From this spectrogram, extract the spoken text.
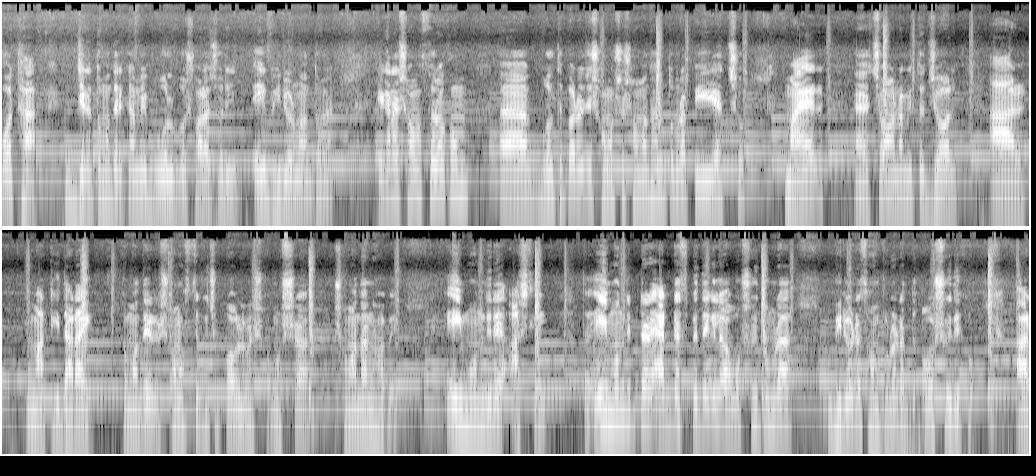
কথা যেটা তোমাদেরকে আমি বলব সরাসরি এই ভিডিওর মাধ্যমে। এখানে সমস্ত রকম বলতে পারো যে সমস্যার সমাধান তোমরা পেয়ে যাচ্ছ। মায়ের চরণামৃত জল আর মাটি দ্বারাই তোমাদের সমস্ত কিছু প্রবলেমের সমস্যা সমাধান হবে। এই মন্দিরে আসলেই। তো এই মন্দিরটার অ্যাড্রেস পেতে গেলে অবশ্যই তোমরা ভিডিওটা সম্পূর্ণটা অবশ্যই দেখো। আর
